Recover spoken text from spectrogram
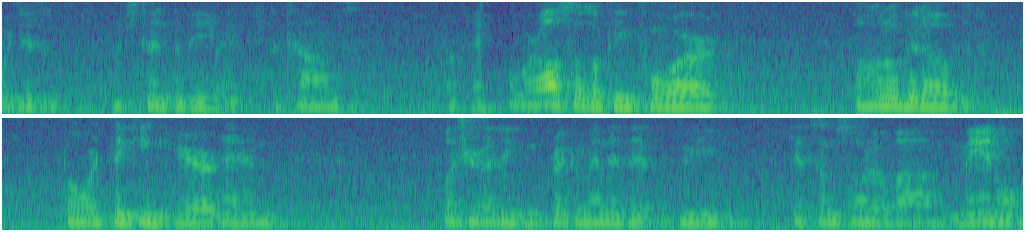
which is, which tends to be the towns. Okay. We're also looking for a little bit of forward thinking here, and Fletcher, I think, recommended that we get some sort of uh, manhole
